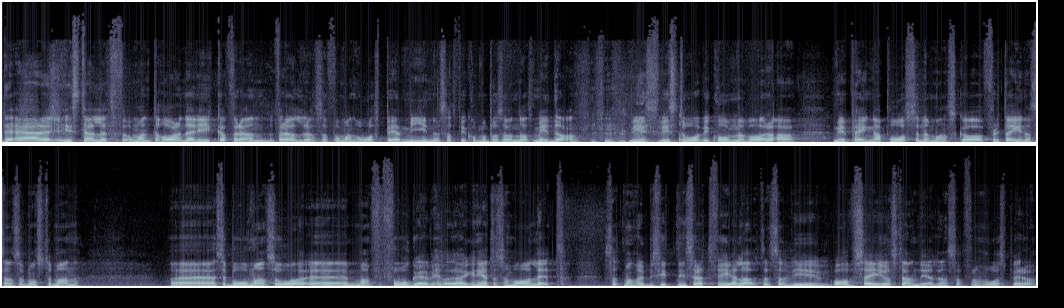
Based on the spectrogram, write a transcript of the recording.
det är istället för, om man inte har den där rika föräld- föräldern så får man HSB minus att vi kommer på söndagsmiddagen. Vi, vi, står, vi kommer bara med pengapåsen när man ska flytta in och sen så måste man eh, så bor man så, eh, man förfogar över hela lägenheten som vanligt. Så att man har besittningsrätt för hela. Så vi avsäger oss den delen som från HSB. Då.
